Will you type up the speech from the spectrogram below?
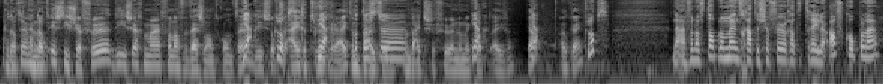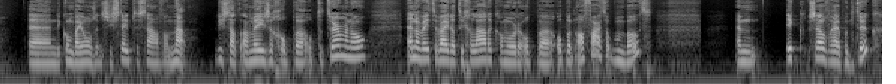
En de dat, en dat is die chauffeur die zeg maar vanaf Westland komt. Hè? Ja, die is op klopt. zijn eigen truck Ja, rijdt. Een, buiten, de- een buitenchauffeur noem ik Ja. dat even. Ja, Ja. oké. Klopt. Nou, en vanaf dat moment gaat de chauffeur gaat de trailer afkoppelen. En die komt bij ons in het systeem te staan van... nou, die staat aanwezig op, eh, op de terminal. En dan weten wij dat die geladen kan worden op, eh, op een afvaart, op een boot. En ik zelf rijd op een tuk.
